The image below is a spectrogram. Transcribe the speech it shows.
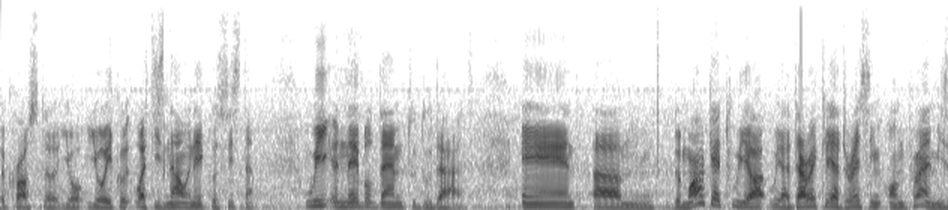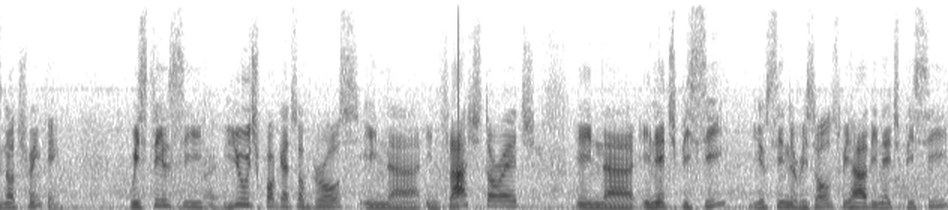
across the, your, your eco, what is now an ecosystem. We enable them to do that. And um, the market we are, we are directly addressing on-prem is not shrinking. We still see right. huge pockets of growth in, uh, in flash storage, in, uh, in HPC, you've seen the results we have in HPC,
